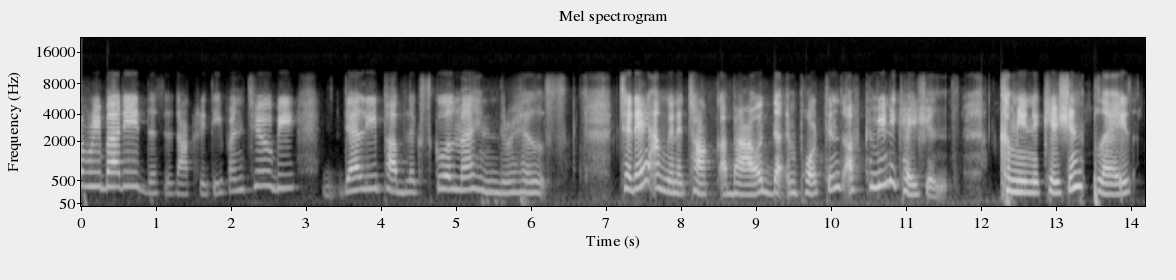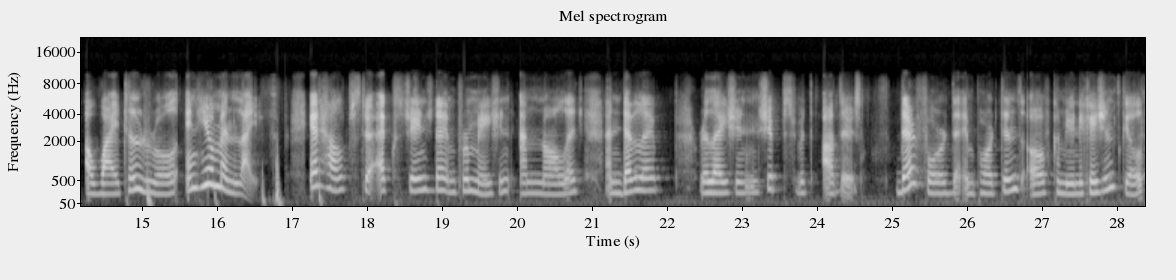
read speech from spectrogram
everybody. This is Aakriti from 2B, Delhi Public School, Mahendra Hills. Today, I'm going to talk about the importance of communications. Communication plays a vital role in human life. It helps to exchange the information and knowledge and develop relationships with others. Therefore, the importance of communication skills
